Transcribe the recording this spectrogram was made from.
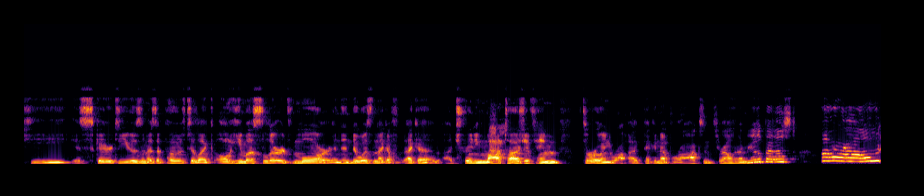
he is scared to use them as opposed to like, oh, he must learn more. And then there wasn't like a like a, a training montage of him throwing, ro- uh, picking up rocks and throwing them. You're the best around.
